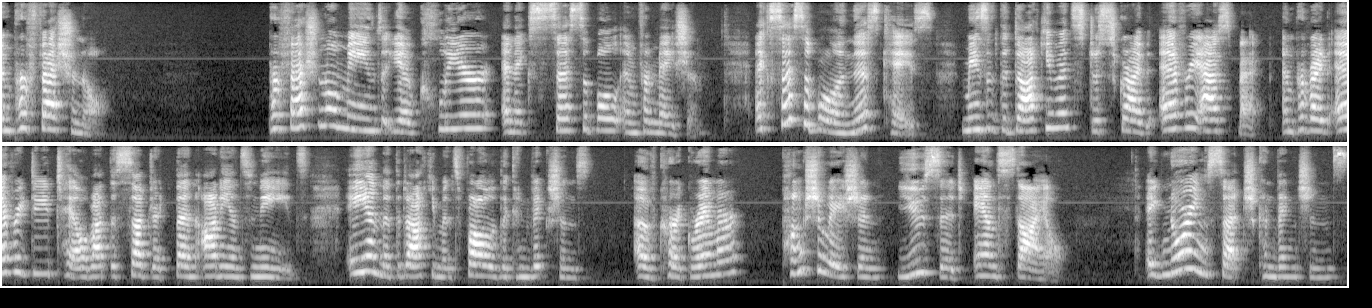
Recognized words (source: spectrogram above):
And professional. Professional means that you have clear and accessible information. Accessible in this case means that the documents describe every aspect and provide every detail about the subject that an audience needs, and that the documents follow the convictions of correct grammar, punctuation, usage, and style. Ignoring such conventions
